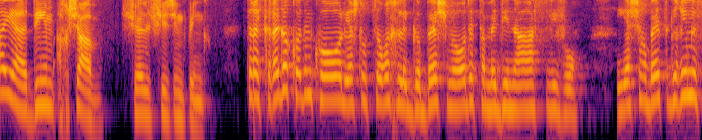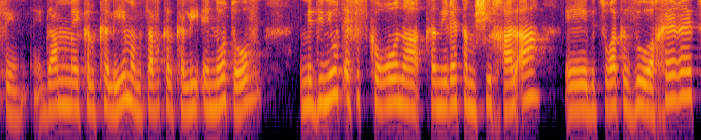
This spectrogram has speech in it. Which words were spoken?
היעדים עכשיו של שי ז'ינפינג? תראה, כרגע קודם כל יש לו צורך לגבש מאוד את המדינה סביבו. יש הרבה אתגרים לסין, גם כלכליים, המצב הכלכלי אינו טוב. מדיניות אפס קורונה כנראה תמשיך הלאה אה, בצורה כזו או אחרת.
